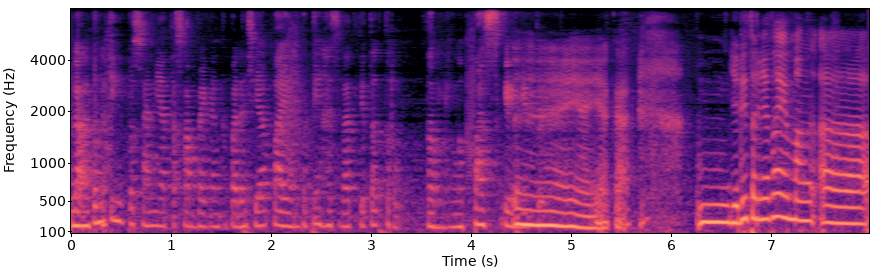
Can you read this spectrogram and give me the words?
nggak penting pesannya tersampaikan kepada siapa yang penting hasrat kita ter- terlepas kayak gitu Iya, iya, iya, Kak. Hmm, jadi ternyata emang eh,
